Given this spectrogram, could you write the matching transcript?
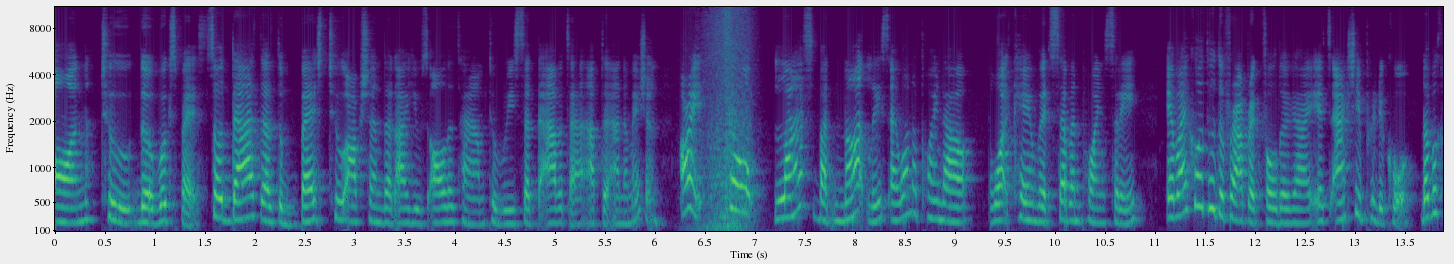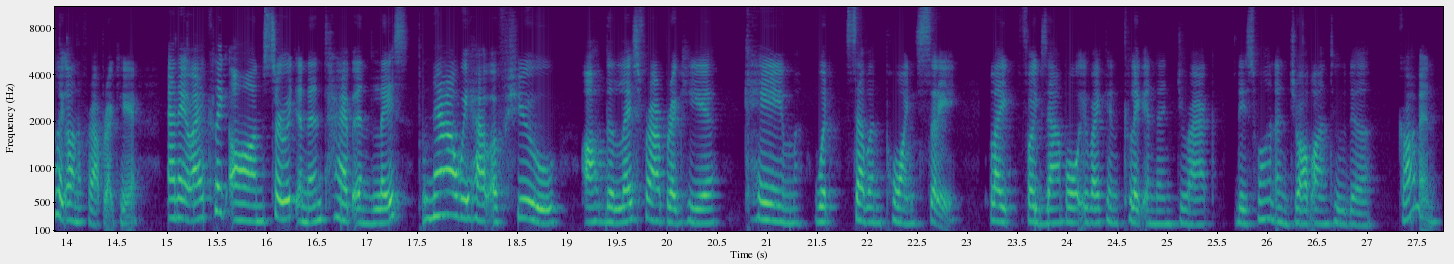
on to the workspace. So that is the best two options that I use all the time to reset the avatar after animation. Alright, so last but not least, I want to point out what came with 7.3. If I go to the fabric folder guy, it's actually pretty cool. Double click on the fabric here. And if I click on search and then type in lace, now we have a few of the lace fabric here came with 7.3. Like for example, if I can click and then drag this one and drop onto the garment.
